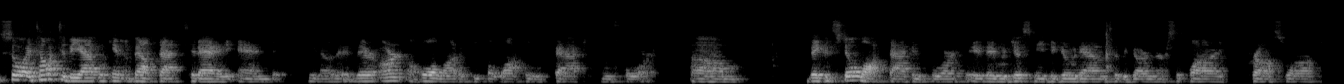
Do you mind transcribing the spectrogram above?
so I talked to the applicant about that today and, you know, there, there aren't a whole lot of people walking back and forth. Um, They could still walk back and forth. They, they would just need to go down to the Gardner Supply crosswalk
